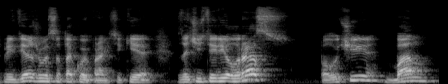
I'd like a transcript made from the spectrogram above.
придерживается такой практики. Зачитерил раз, получи бан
